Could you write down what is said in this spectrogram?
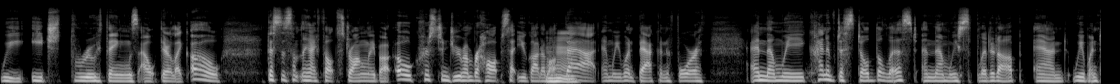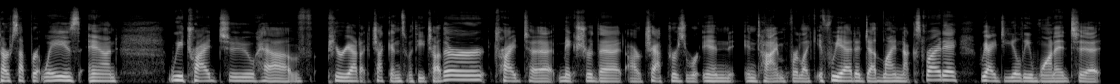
we each threw things out there like, oh, this is something I felt strongly about. Oh, Kristen, do you remember how upset you got about mm-hmm. that? And we went back and forth. And then we kind of distilled the list and then we split it up and we went our separate ways. And we tried to have periodic check ins with each other, tried to make sure that our chapters were in in time for like, if we had a deadline next Friday, we ideally wanted to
